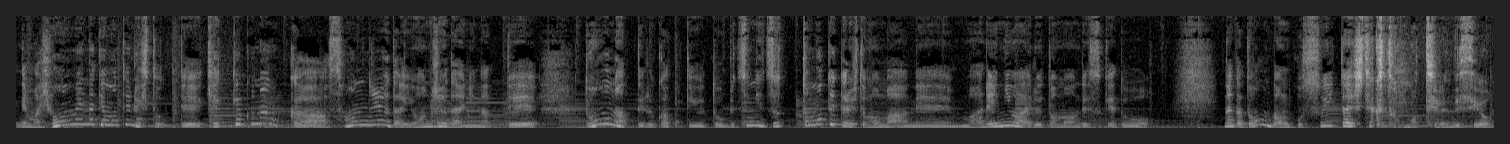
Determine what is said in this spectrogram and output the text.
でまあ表面だけモテる人って結局なんか30代40代になってどうなってるかっていうと別にずっとモテてる人もまあね稀にはいると思うんですけどなんかどんどんこう衰退していくと思ってるんですよ。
